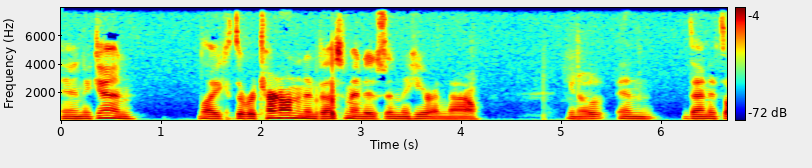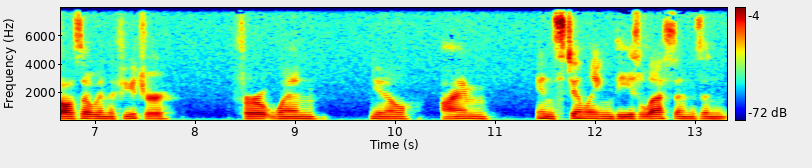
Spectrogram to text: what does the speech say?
And again, like the return on an investment is in the here and now, you know, and then it's also in the future for when, you know, I'm instilling these lessons and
